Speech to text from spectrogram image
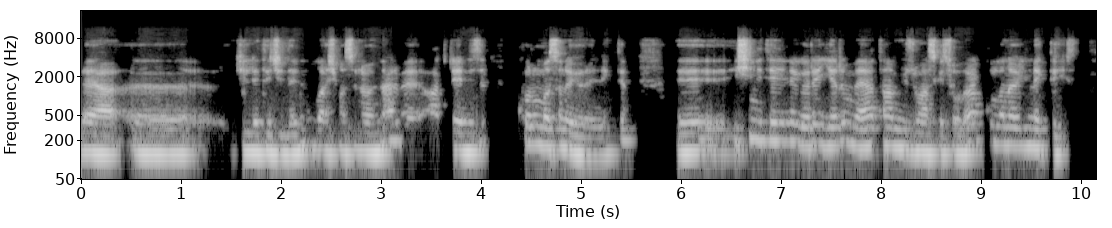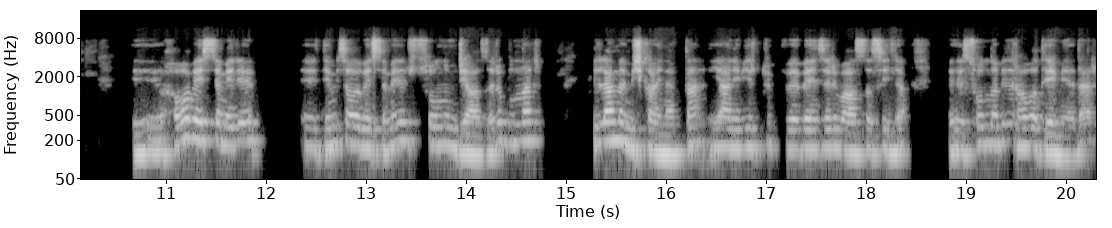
veya, eee, kirleticilerin ulaşmasını önler ve akciğerinizin korunmasına yöneliktir. Eee, işin niteliğine göre yarım veya tam yüz maskesi olarak kullanabilmekteyiz. Eee, hava beslemeli, eee, temiz hava beslemeli solunum cihazları. Bunlar kirlenmemiş kaynaktan, yani bir tüp ve benzeri vasıtasıyla, eee, solunabilir hava temin eder.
